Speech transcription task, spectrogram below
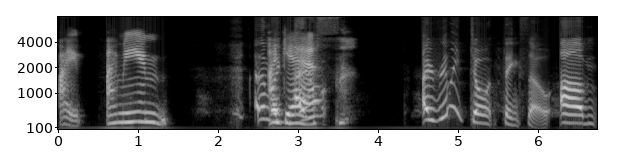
I I mean, I'm I guess. I really don't think so. Um,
